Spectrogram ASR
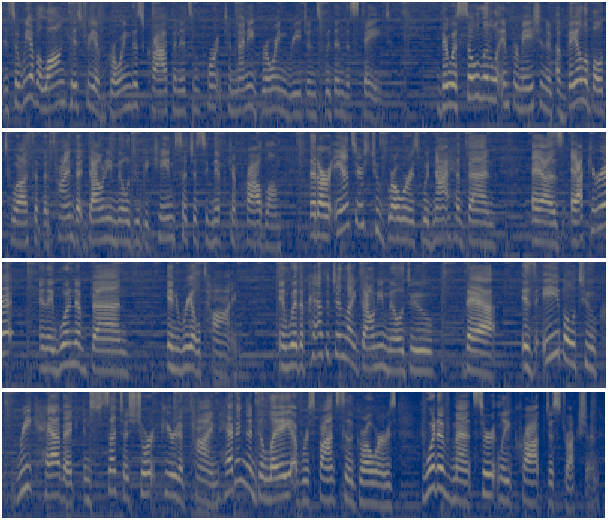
And so we have a long history of growing this crop and it's important to many growing regions within the state. There was so little information available to us at the time that downy mildew became such a significant problem that our answers to growers would not have been as accurate and they wouldn't have been in real time. And with a pathogen like downy mildew that is able to wreak havoc in such a short period of time, having a delay of response to the growers would have meant certainly crop destruction.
